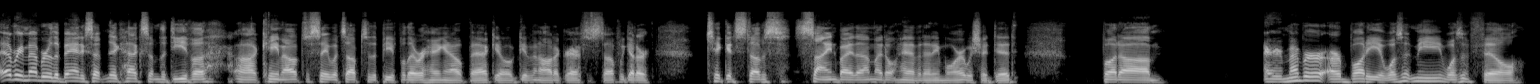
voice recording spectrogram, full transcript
every member of the band except Nick Hexum, the diva, uh, came out to say what's up to the people that were hanging out back, you know, giving autographs and stuff. We got our ticket stubs signed by them. I don't have it anymore. I wish I did. But um I remember our buddy, it wasn't me, it wasn't Phil.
